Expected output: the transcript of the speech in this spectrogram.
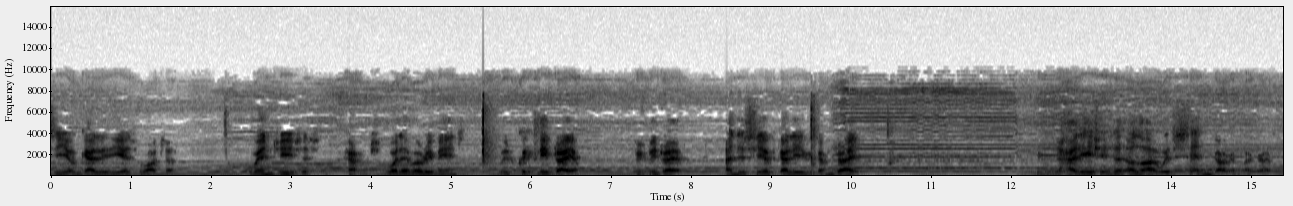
Sea of Galilee as water, when Jesus comes, whatever remains will quickly dry up, quickly dry up, and the Sea of Galilee become dry. The hadith is that Allah will send Gog and Magog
